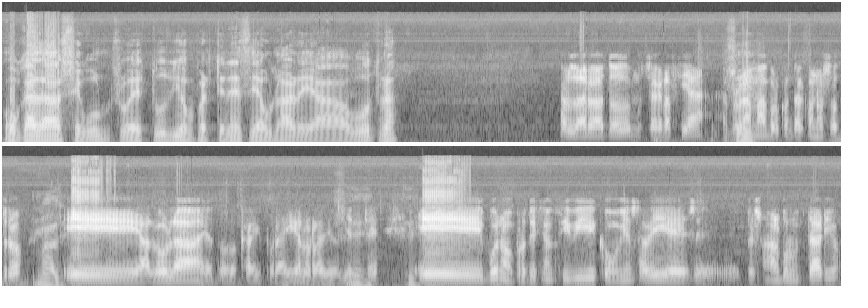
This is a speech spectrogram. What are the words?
o cada, según su estudio, pertenece a una área u otra. Saludaros a todos, muchas gracias al programa por contar con nosotros, eh, a Lola y a todos los que hay por ahí, a los radio oyentes. Eh, bueno, Protección Civil, como bien sabéis, es personal voluntario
